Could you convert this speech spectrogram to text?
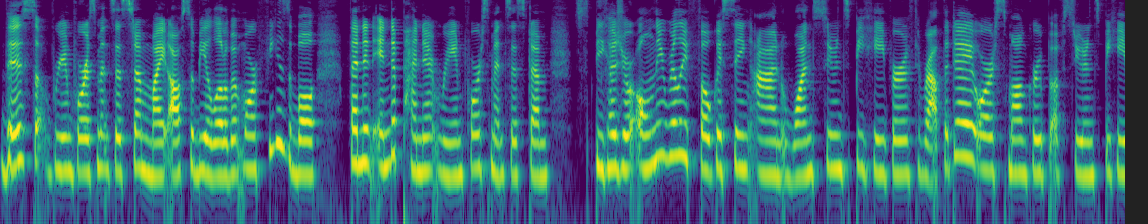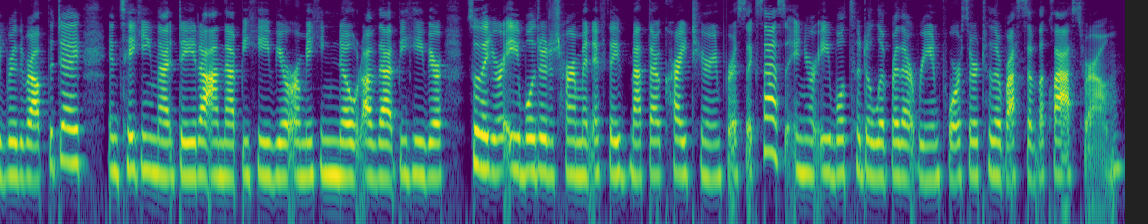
This reinforcement system might also be a little bit more feasible than an independent reinforcement system because you're only really focusing on one student's behavior throughout the day or a small group of students' behavior throughout the day and taking that data on that behavior or making note of that behavior so that you're able to determine if they've met that criterion for success and you're able to deliver that reinforcer to the rest of the classroom.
